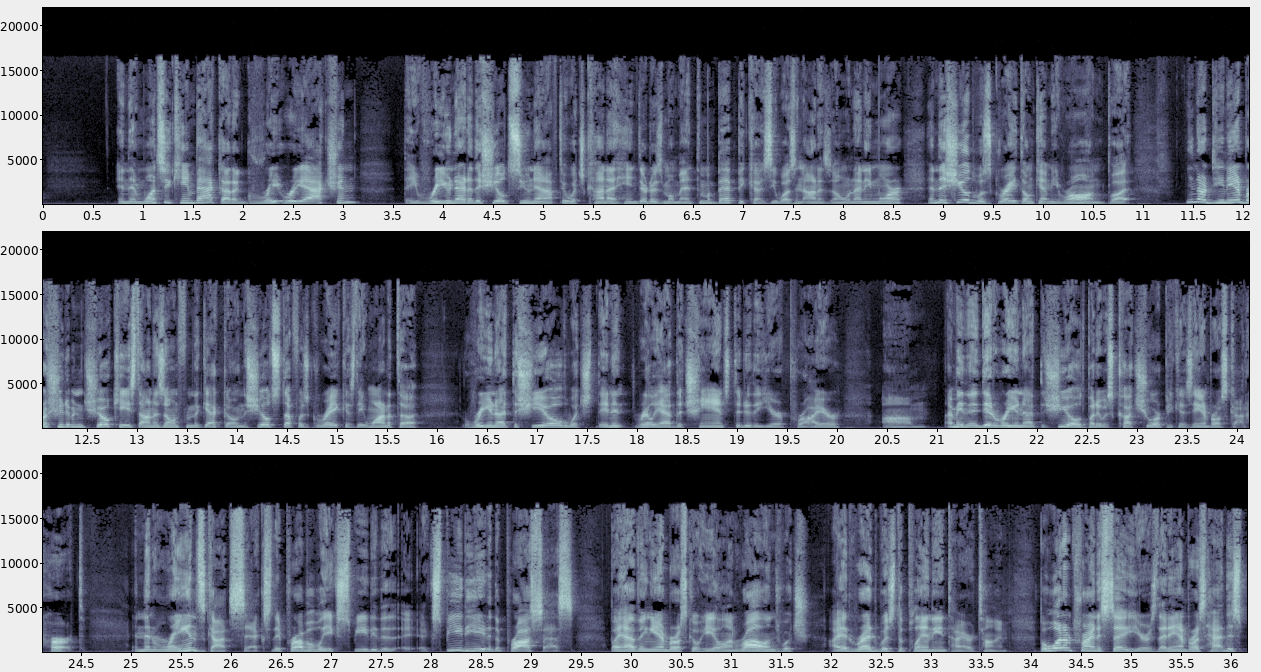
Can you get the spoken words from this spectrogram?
And then once he came back, got a great reaction they reunited the Shield soon after, which kind of hindered his momentum a bit because he wasn't on his own anymore. And the Shield was great, don't get me wrong, but you know, Dean Ambrose should have been showcased on his own from the get go. And the Shield stuff was great because they wanted to reunite the Shield, which they didn't really have the chance to do the year prior. Um, I mean, they did reunite the Shield, but it was cut short because Ambrose got hurt. And then Reigns got sick, so they probably expedited, expedited the process by having Ambrose go heel on Rollins, which I had read was the plan the entire time. But what I'm trying to say here is that Ambrose had this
